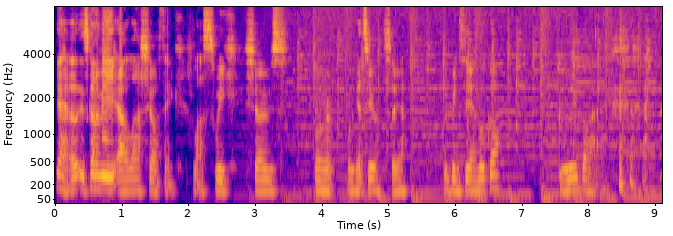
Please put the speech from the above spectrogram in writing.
yeah, it's going to be our last show, I think, last week shows for for Get Cereal. So yeah, we've been Thea and Luca. Goodbye.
